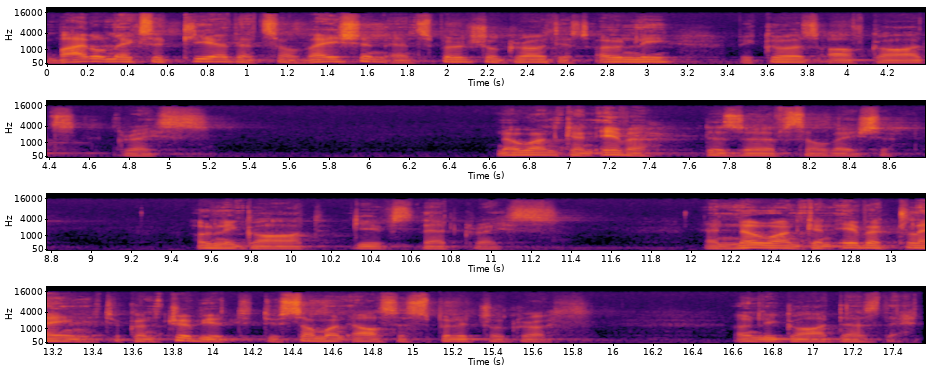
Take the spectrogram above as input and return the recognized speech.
The Bible makes it clear that salvation and spiritual growth is only because of God's grace. No one can ever deserve salvation. Only God gives that grace. And no one can ever claim to contribute to someone else's spiritual growth. Only God does that.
